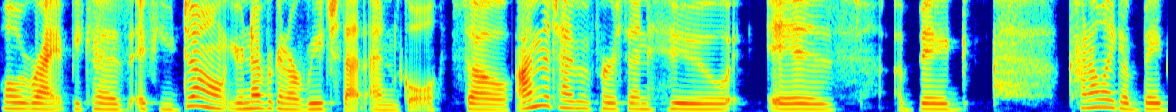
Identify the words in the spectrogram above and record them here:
Well, right, because if you don't, you're never going to reach that end goal. So I'm the type of person who is a big, kind of like a big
